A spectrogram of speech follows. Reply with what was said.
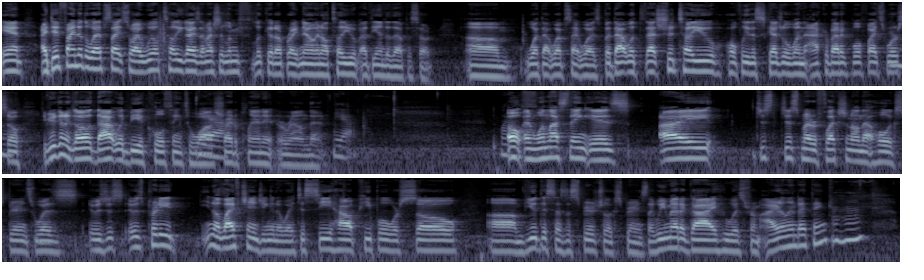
And I did find the website, so I will tell you guys. I'm actually let me look it up right now, and I'll tell you at the end of the episode um, what that website was. But that would that should tell you hopefully the schedule when the acrobatic bullfights were. So if you're gonna go, that would be a cool thing to watch. Mm-hmm. Yeah. Try to plan it around then. Yeah. What Oh, else? and one last thing is I just just my reflection on that whole experience was it was just it was pretty you know life changing in a way to see how people were so um, viewed this as a spiritual experience. Like we met a guy who was from Ireland, I think.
